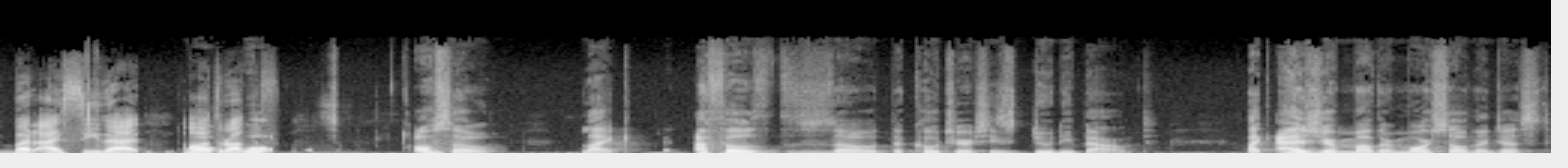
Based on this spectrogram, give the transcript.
but I see that all Well- throughout well, the. also, like I feel as though the culture she's duty bound, like as your mother, more so than just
